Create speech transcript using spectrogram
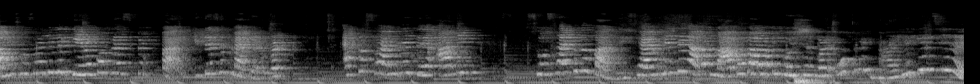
আমি সোসাইটিতে কীরকম রেসপেক্ট পাই ইট ডাজন্ট ম্যাটার বাট একটা ফ্যামিলিতে আমি সোসাইটি তো বাদ দিই ফ্যামিলিতে আমার মা বাবা আমাকে কোয়েশ্চেন করে ও তুমি বাইরে গিয়েছিলে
